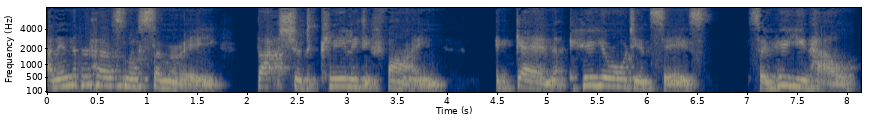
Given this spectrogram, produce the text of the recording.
And in the personal summary, that should clearly define, again, who your audience is, so who you help,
